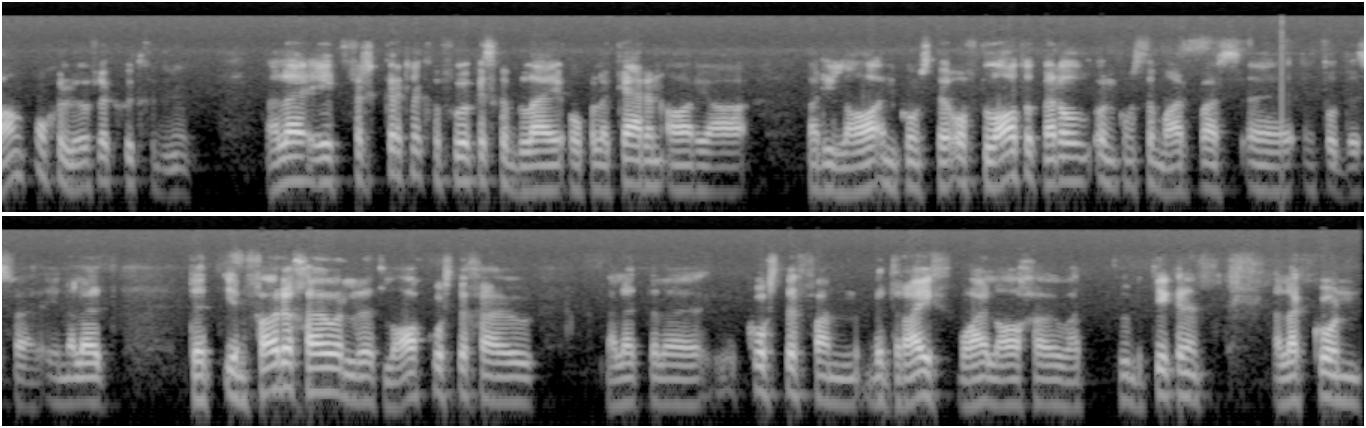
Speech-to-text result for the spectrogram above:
bank ongelooflik goed gedoen het. Hulle het verskriklik gefokus gebly op hulle kernarea wat die lae inkomste of lae tot middel inkomste mark was uh tot dusver en hulle het dit eenvoudig gehou, hulle het lae koste gehou. Hulle het hulle koste van bedryf baie laag gehou wat beteken het hulle kon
